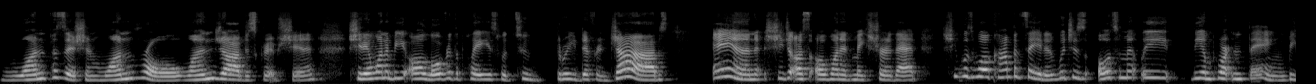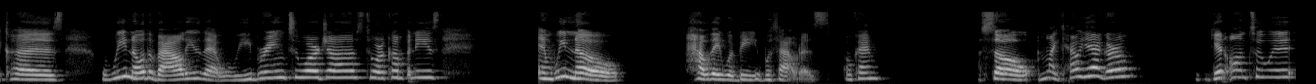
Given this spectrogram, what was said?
one position, one role, one job description. She didn't want to be all over the place with two, three different jobs and she just wanted to make sure that she was well compensated, which is ultimately the important thing because we know the value that we bring to our jobs, to our companies, and we know how they would be without us. Okay. So I'm like, hell yeah, girl, get onto it.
